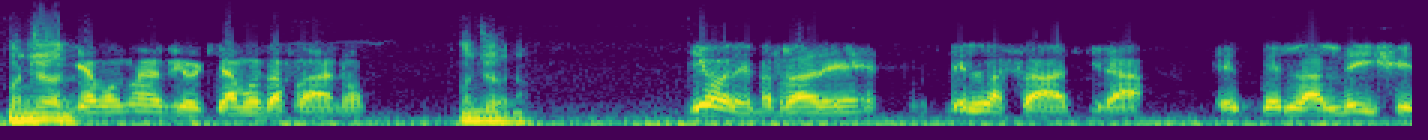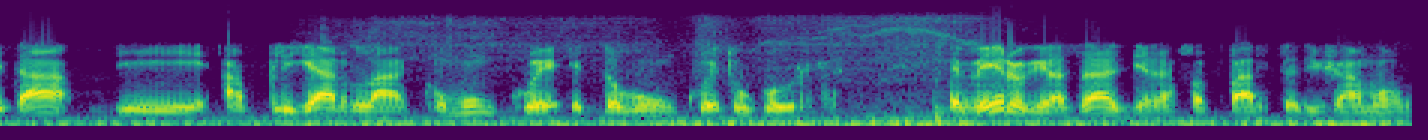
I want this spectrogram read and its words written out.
Buongiorno. Mi chiamo Mario, chiamo da Fano. Buongiorno. Io vorrei parlare della satira e della laicità di applicarla comunque e dovunque tu corre. È vero che la satira fa parte, diciamo,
